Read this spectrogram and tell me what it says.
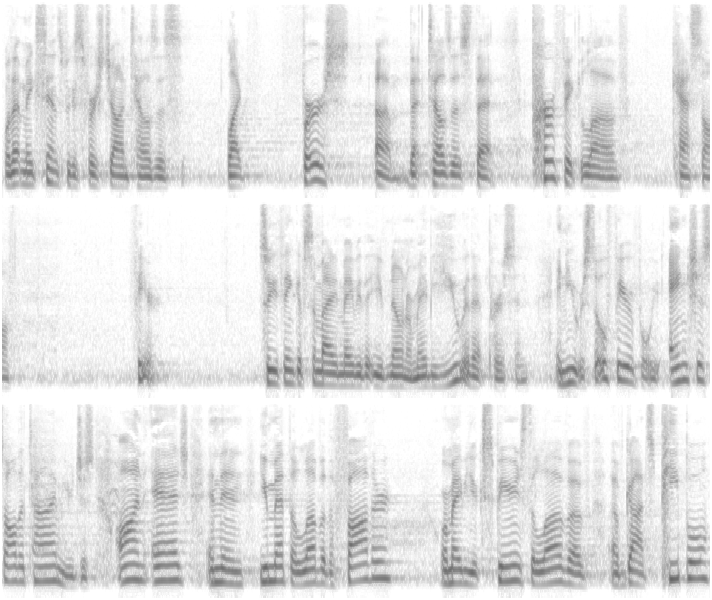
Well, that makes sense because First John tells us like first um, that tells us that perfect love casts off fear. So you think of somebody maybe that you've known, or maybe you were that person, and you were so fearful, you're anxious all the time, you're just on edge, and then you met the love of the Father, or maybe you experienced the love of, of God's people,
